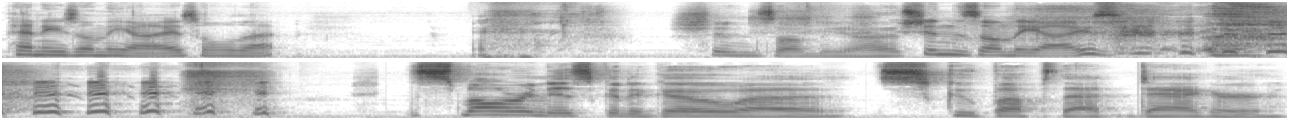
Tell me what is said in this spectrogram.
Pennies on the eyes, all that. Shins on the eyes. Shins on the eyes. Smalren is gonna go uh, scoop up that dagger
